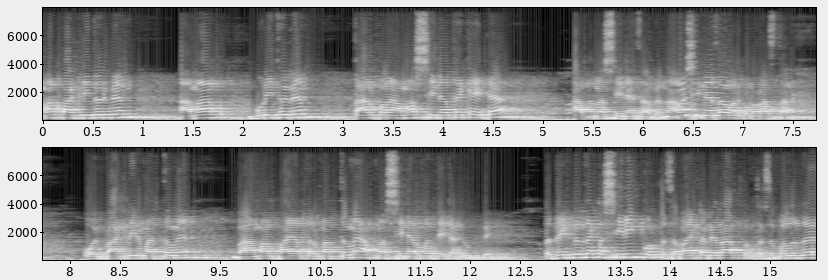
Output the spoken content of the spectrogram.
আমার পাগড়ি ধরবেন আমার মুড়ি ধরবেন তারপরে আমার সিনা থেকে এটা আপনার সিনায় যাবে। না, আমার সিনায় যাওয়ার কোনো রাস্তা নেই। ওই পাগড়ির মাধ্যমে বা আমার বায়াতের মাধ্যমে আপনার সিনার মধ্যে এটা ঢুকবে। তো দেখবেন যে একটা শিরিক করতেছে বা একটা বেদাত করতেছে। বললেন যে,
